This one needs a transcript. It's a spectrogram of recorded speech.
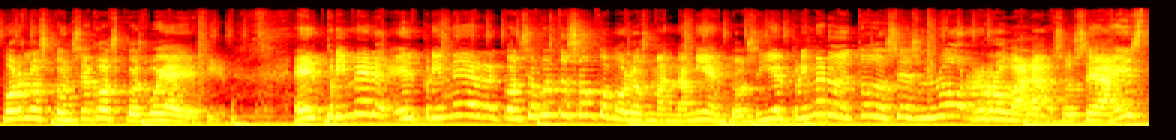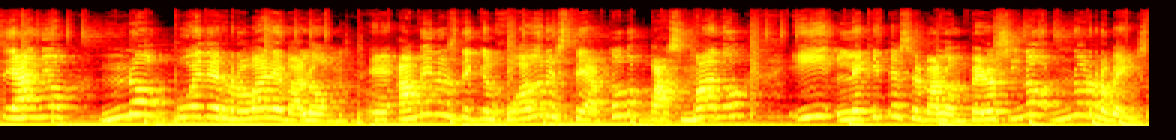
por los consejos que os voy a decir. El primer, el primer consejo, estos son como los mandamientos, y el primero de todos es no robarás. O sea, este año no puedes robar el balón, eh, a menos de que el jugador esté a todo pasmado y le quites el balón. Pero si no, no robéis.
